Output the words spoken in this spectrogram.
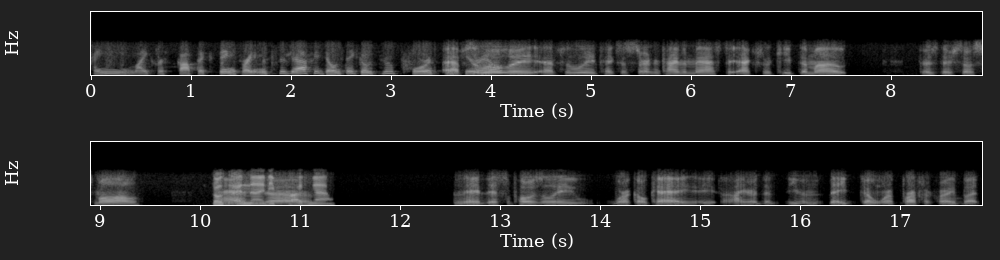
tiny microscopic things, right, Mr. Jaffe? Don't they go through porous material? Absolutely, absolutely. It takes a certain kind of mask to actually keep them out because they're so small. those And, N95 uh, masks. They they supposedly work okay. I heard that even they don't work perfectly, but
